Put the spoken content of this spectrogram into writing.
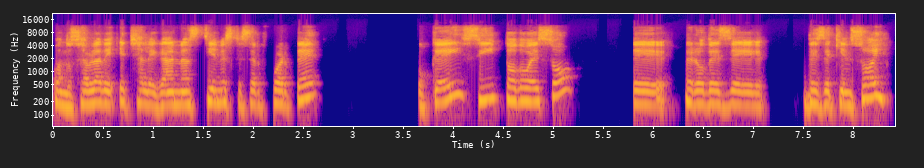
cuando se habla de échale ganas, tienes que ser fuerte, ok, sí, todo eso, eh, pero desde, desde quién soy,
